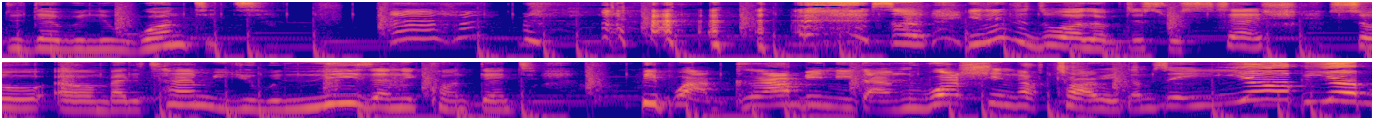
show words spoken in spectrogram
do they really want it mm-hmm. so you need to do all of this research. So um, by the time you release any content people are grabbing it and rushing after it. I'm saying yup yup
